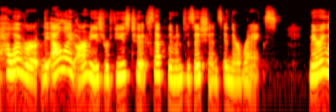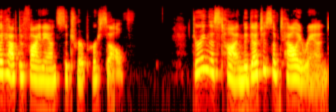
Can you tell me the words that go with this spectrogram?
However, the Allied armies refused to accept women physicians in their ranks. Mary would have to finance the trip herself. During this time, the Duchess of Talleyrand,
